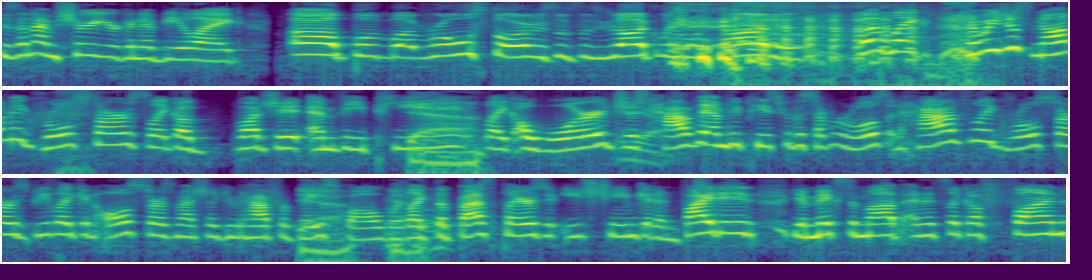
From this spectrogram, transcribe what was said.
Because then I'm sure you're gonna be like, oh, but my role stars is exactly what that is. But like, can we just not make role stars like a budget MVP Yeah. like award? Just Yeah. have the MVPs for the separate roles and have like role stars be like an all stars match like you would have for Yeah, baseball, where yeah. like the best players of each team get invited. You mix them up, and it's like a fun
